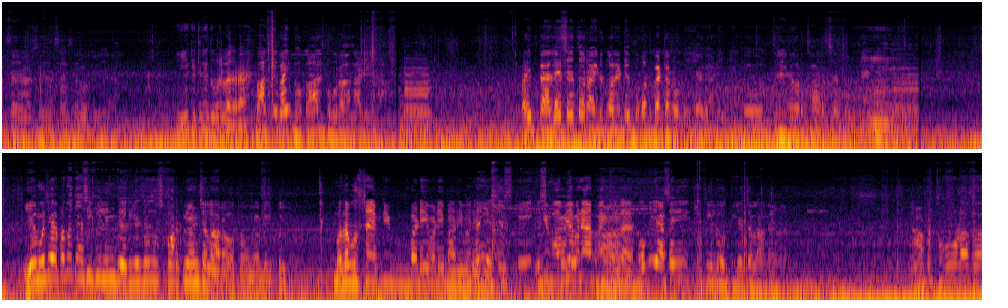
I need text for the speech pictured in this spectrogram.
ऐसे ऐसे ऐसे ऐसे ऐसे हो रही है ये कितनी दूर लग रहा है बाकी भाई भोकाल पूरा गाड़ी का भाई पहले से तो राइड क्वालिटी बहुत बेटर हो गई है गाड़ी की जो थ्री डोर थार से तो ये मुझे पता कैसी फीलिंग दे रही है जैसे स्कॉर्पियन चला रहा होता हूँ मैं बिल्कुल मतलब उस टाइप की बड़ी बड़ी भारी भारी नहीं चीज़। इसकी वो भी अपने आप में हाँ, झूला है। वो भी ऐसे ही फील होती है चलाने में यहाँ पे थोड़ा सा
